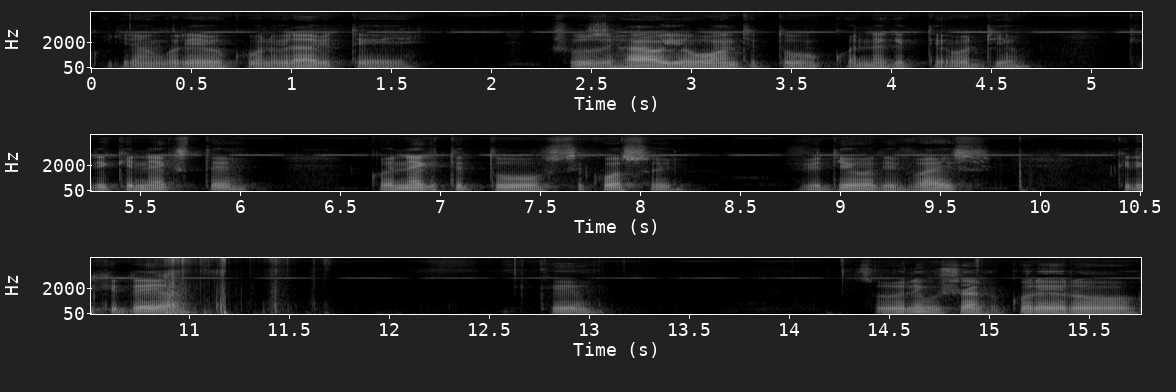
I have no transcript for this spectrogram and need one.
Kugira ngo urebe ukuntu biraba biteye. Choose how you want to connect audio. Click next connect to Sikosi video device. Click there. Okay. So niba ushaka ko rero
